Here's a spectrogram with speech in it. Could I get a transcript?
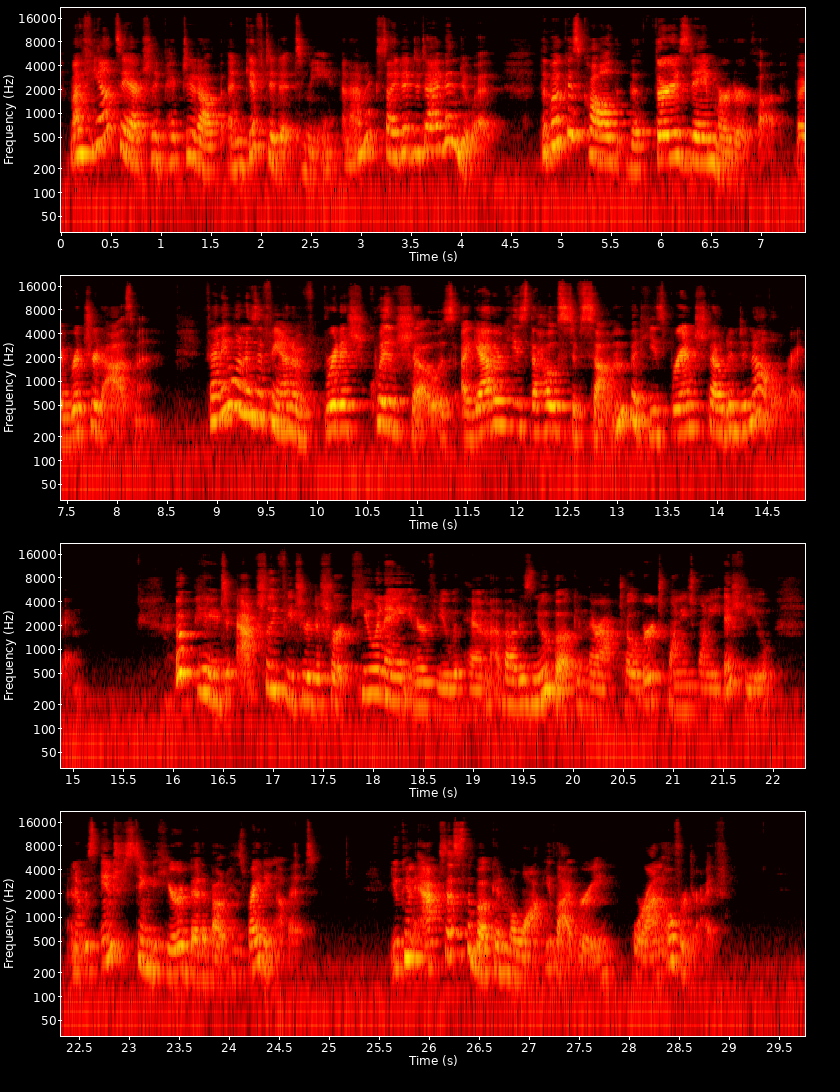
My fiance actually picked it up and gifted it to me, and I'm excited to dive into it. The book is called The Thursday Murder Club by Richard Osman. If anyone is a fan of British quiz shows, I gather he's the host of some, but he's branched out into novel writing. Book page actually featured a short Q&A interview with him about his new book in their October 2020 issue, and it was interesting to hear a bit about his writing of it. You can access the book in Milwaukee Library or on Overdrive.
